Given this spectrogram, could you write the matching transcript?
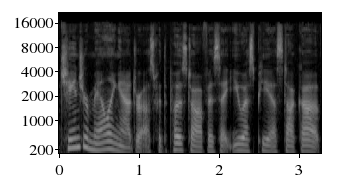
Change your mailing address with the post office at usps.gov.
